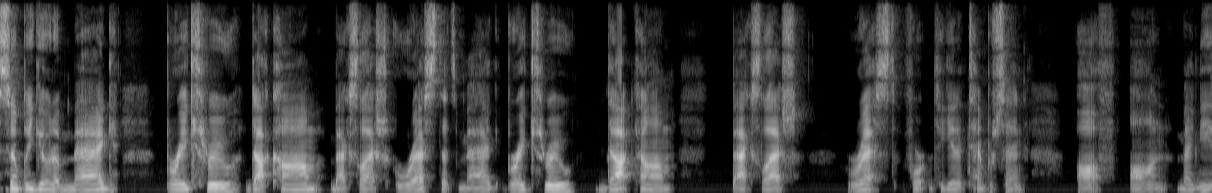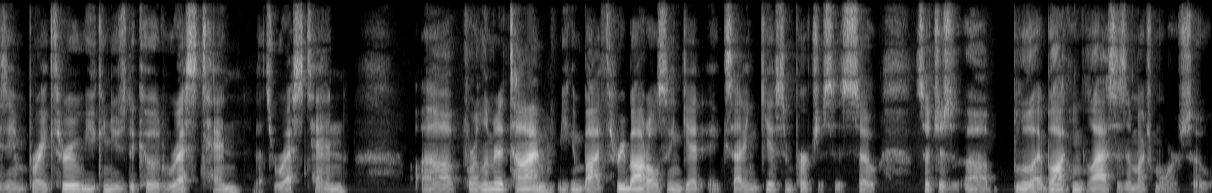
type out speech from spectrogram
Simply go to mag breakthrough.com backslash rest. That's magbreakthrough.com backslash rest for to get a 10% off on magnesium breakthrough. You can use the code REST10. That's REST10. Uh, for a limited time, you can buy three bottles and get exciting gifts and purchases, so such as uh, blue light blocking glasses and much more. So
